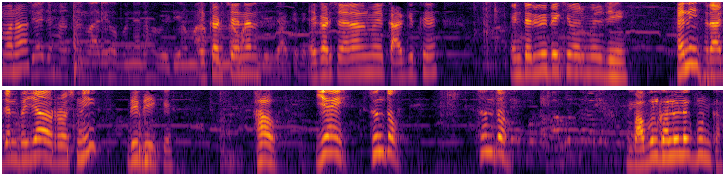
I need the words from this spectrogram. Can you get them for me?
मना जय जहर संगवारी हो बने रहो वीडियो में। एकड़ चैनल। एकड़ चैनल में काकी थे। इंटरव्यू देखे और मिल जी। है नी राजन भैया और रोशनी दीदी के। हाउ। ये सुन तो। सुन तो। बाबुल घालू बुन का?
